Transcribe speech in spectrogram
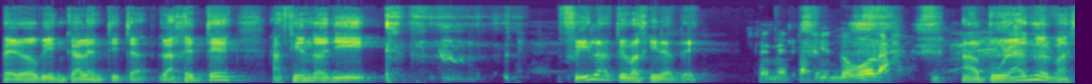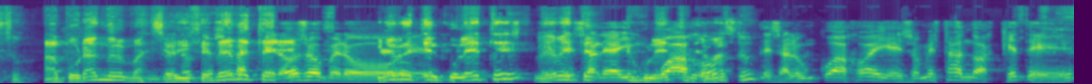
pero bien calentita. La gente haciendo allí fila, tú imagínate, Se me está haciendo bola. apurando el vaso, apurando el vaso. Yo no Dice, bébete, pero... bébete eh, el culete, te sale ahí el un culete cuajo, vaso. te sale un cuajo ahí, eso me está dando asquete, ¿eh?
